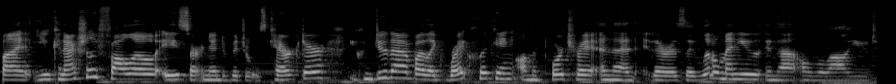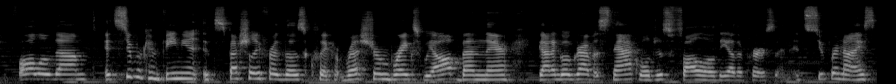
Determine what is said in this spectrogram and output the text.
but you can actually follow a certain individual's character. You can do that by like right clicking on the portrait and then there is a little menu and that will allow you to follow them. It's super convenient especially for those quick restroom breaks. We all been there. Gotta go grab a snack we'll just follow the other person. It's super nice.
